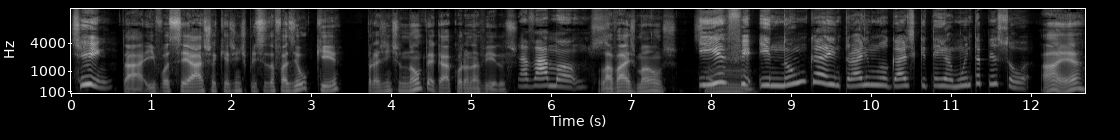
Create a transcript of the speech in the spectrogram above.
Sim. Tá, e você acha que a gente precisa fazer o quê pra gente não pegar coronavírus? Lavar mãos. Lavar as mãos? E, Hum. e nunca entrar em lugares que tenha muita pessoa. Ah, é?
